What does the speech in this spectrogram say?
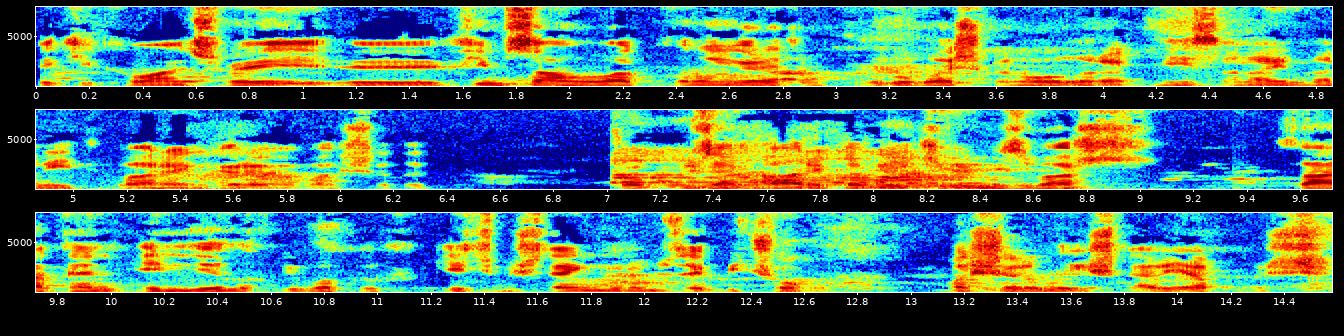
Peki Kıvanç Bey, e, Filmsan Vakfı'nın yönetim kurulu başkanı olarak Nisan ayından itibaren göreve başladık. Çok güzel, harika bir ekibimiz var. Zaten 50 yıllık bir vakıf, geçmişten günümüze birçok başarılı işler yapmış.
